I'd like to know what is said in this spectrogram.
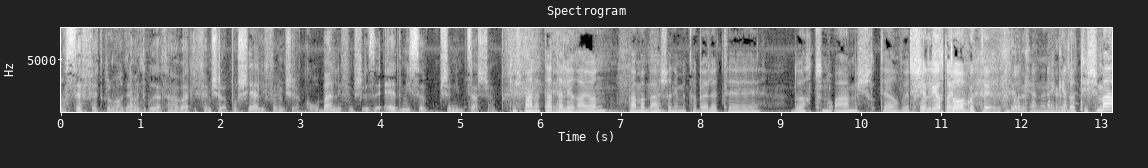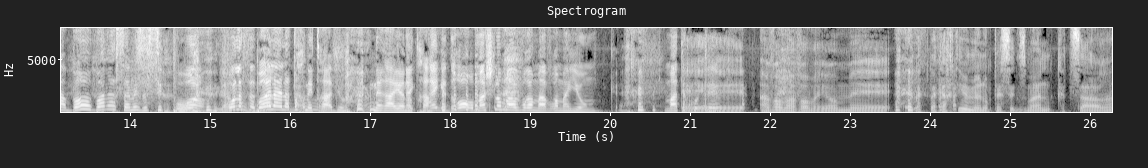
נוספת, כלומר, גם את נקודת המבט לפעמים של הפושע, לפעמים של הקורבן, לפעמים של איזה עד מסב... שנמצא שם. תשמע, נתת לי אה, רעיון, פעם הבאה שאני מקבלת... אה, דוח תנועה משוטר, והוא יתחיל לכתוב. אותו אם הוא כותב. כן, אני אגיד לו, תשמע, בוא נעשה מזה סיפור. בוא לסדנה. בוא אליי לתוכנית רדיו, נראיין אותך. רגע, דרור, מה שלום אברהם, אברהם היום? כן. מה אתה כותב? אה, אברהם, אברהם היום, לקחתי ממנו פסק זמן קצר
